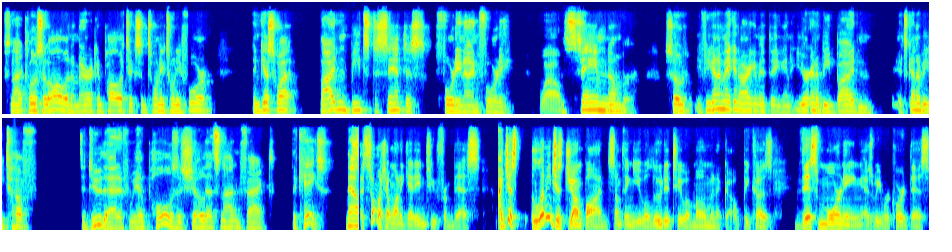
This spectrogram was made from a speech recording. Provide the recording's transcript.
It's not close at all in American politics in 2024. And guess what? Biden beats DeSantis 49 40. Wow. The same number. So if you're going to make an argument that you're going to beat Biden, it's going to be tough to do that if we have polls that show that's not in fact the case. Now, so much I want to get into from this. I just let me just jump on something you alluded to a moment ago because this morning as we record this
